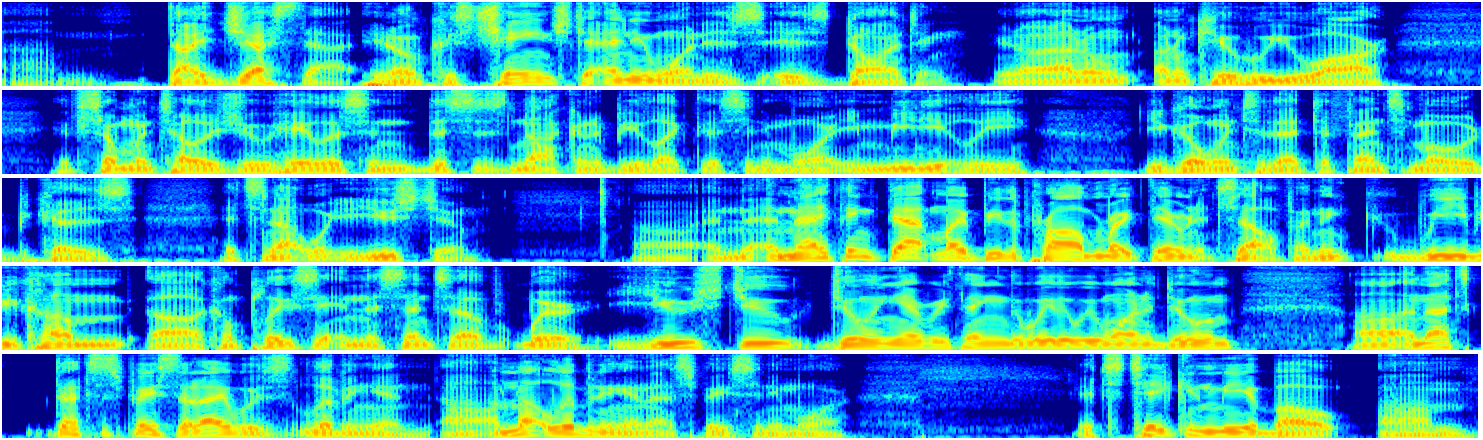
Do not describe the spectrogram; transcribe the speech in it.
um, digest that. You know, because change to anyone is is daunting. You know, I don't I don't care who you are. If someone tells you, "Hey, listen, this is not going to be like this anymore," immediately you go into that defense mode because it's not what you're used to. Uh, and and I think that might be the problem right there in itself. I think we become uh, complacent in the sense of we're used to doing everything the way that we want to do them, uh, and that's that's a space that I was living in. Uh, I'm not living in that space anymore. It's taken me about, um,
